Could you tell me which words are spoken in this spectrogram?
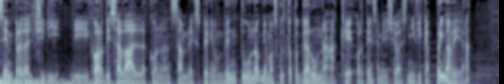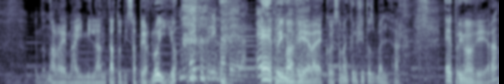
Sempre dal CD di Cordi Saval con l'ensemble Experion 21 abbiamo ascoltato Garuna che Ortensia mi diceva significa primavera. Non avrei mai millantato di saperlo io. È primavera. È primavera, ecco, e sono anche riuscito a sbagliare. È primavera.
